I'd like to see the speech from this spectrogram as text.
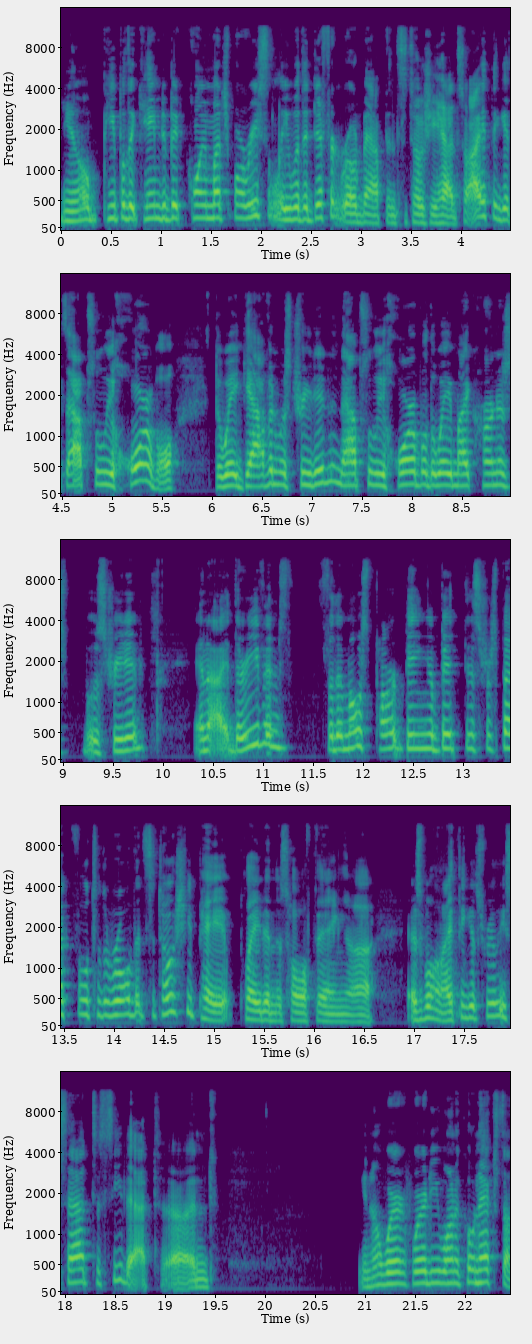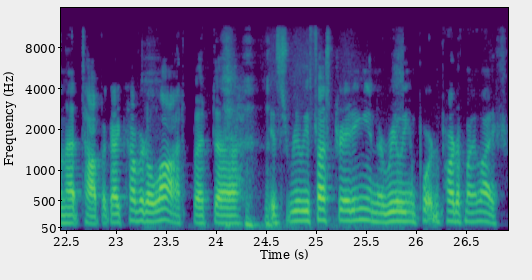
you know, people that came to Bitcoin much more recently with a different roadmap than Satoshi had. So I think it's absolutely horrible the way Gavin was treated and absolutely horrible the way Mike Hearn was treated. And I, they're even, for the most part, being a bit disrespectful to the role that Satoshi pay, played in this whole thing uh, as well. And I think it's really sad to see that. Uh, and, you know, where, where do you want to go next on that topic? I covered a lot, but uh, it's really frustrating and a really important part of my life.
